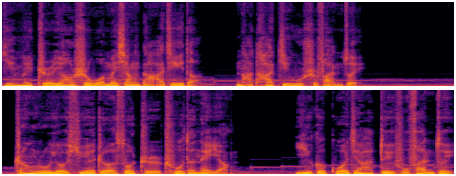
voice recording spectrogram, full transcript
因为只要是我们想打击的，那它就是犯罪。正如有学者所指出的那样，一个国家对付犯罪，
